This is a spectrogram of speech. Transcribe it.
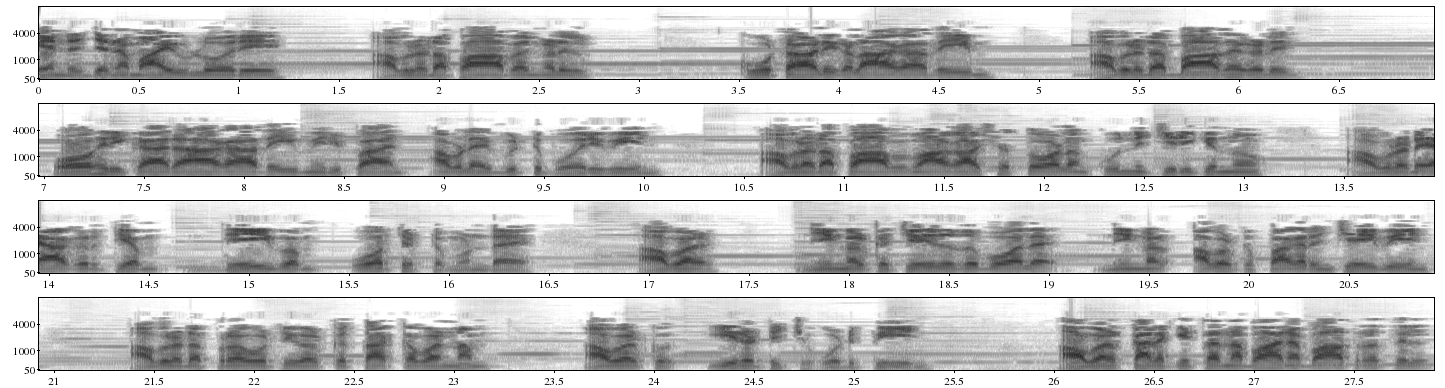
എന്റെ ജനമായുള്ളവരെ അവളുടെ പാപങ്ങളിൽ കൂട്ടാളികളാകാതെയും അവളുടെ ബാധകളിൽ ഓഹരിക്കാരാകാതെയും ഇരിപ്പാൻ അവളെ വിട്ടുപോരുവീൻ. അവളുടെ പാപം ആകാശത്തോളം കുന്നിച്ചിരിക്കുന്നു. അവളുടെ ആകൃത്യം ദൈവം ഓർത്തിട്ടുമുണ്ട്. അവൾ നിങ്ങൾക്ക് ചെയ്തതുപോലെ നിങ്ങൾ അവൾക്ക് പകരം ചെയ്യുവീൻ. അവളുടെ പ്രവൃത്തികൾക്ക് തക്കവണ്ണം അവൾക്ക് ഇരട്ടിച്ചു കൊടുപ്പീൻ. അവൾ കലക്കിത്തന്ന പാനപാത്രത്തിൽ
